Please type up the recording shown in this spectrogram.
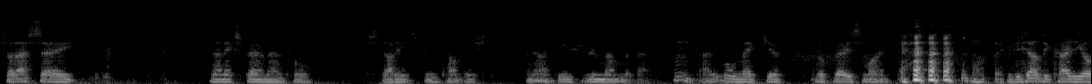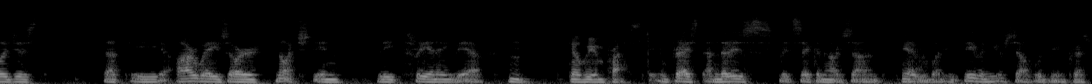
So that's a an experimental study. It's been published, and I think you should remember that. Hmm. And it will make you look very smart. If you tell the cardiologist that the R waves are notched in lead three and AVF, They'll be impressed. impressed, and there is split second heart sound. Yeah. Everybody, even yourself, would be impressed.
